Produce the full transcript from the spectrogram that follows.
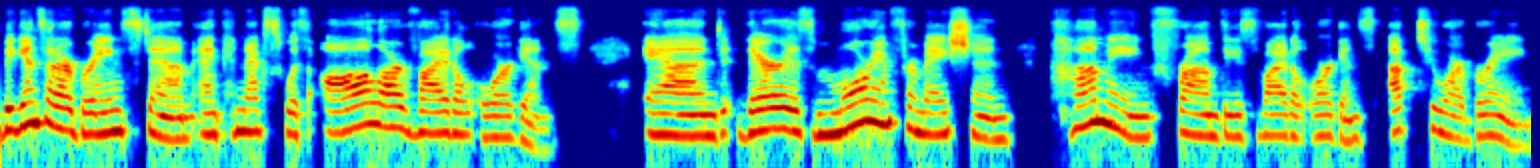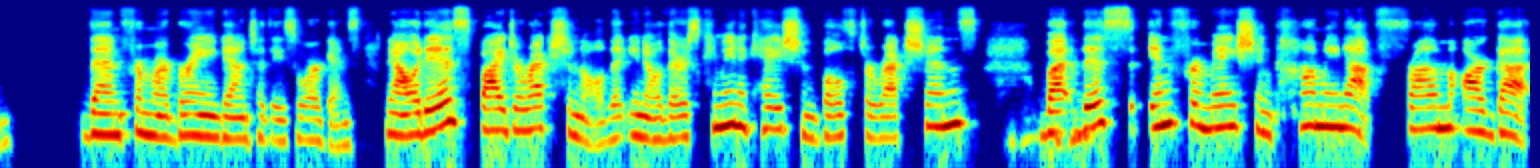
begins at our brainstem and connects with all our vital organs. And there is more information coming from these vital organs up to our brain than from our brain down to these organs. Now it is bidirectional that you know there's communication both directions, but mm-hmm. this information coming up from our gut,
